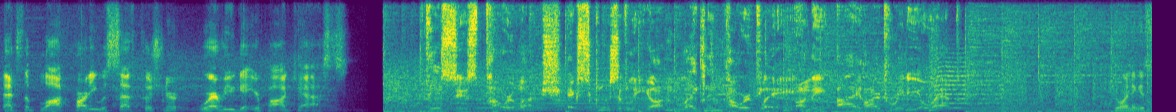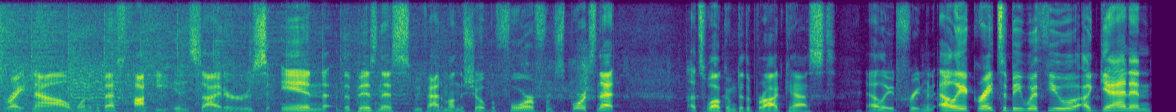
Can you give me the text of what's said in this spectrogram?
That's the Block Party with Seth Kushner, wherever you get your podcasts. This is Power Lunch, exclusively on Lightning Power Play on the iHeartRadio app. Joining us right now, one of the best hockey insiders in the business. We've had him on the show before from Sportsnet. Let's welcome to the broadcast, Elliotte Friedman. Elliotte, great to be with you again. And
